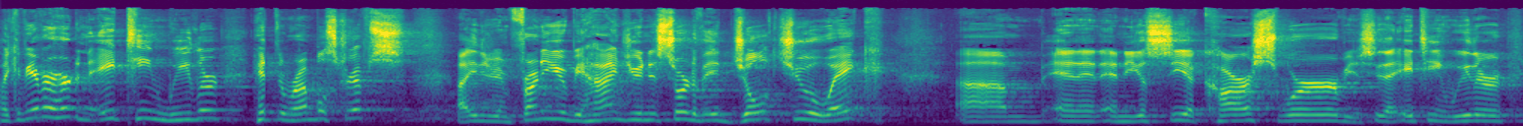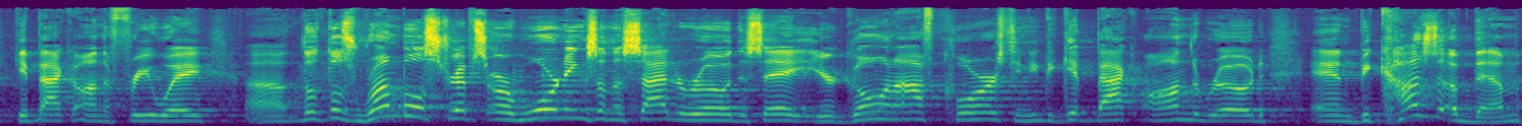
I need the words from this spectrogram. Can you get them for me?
Like, have you ever heard an 18 wheeler hit the rumble strips, uh, either in front of you or behind you, and it sort of it jolts you awake? Um, and, and you'll see a car swerve, you see that 18 wheeler get back on the freeway. Uh, those, those, rumble strips are warnings on the side of the road to say you're going off course, you need to get back on the road. And because of them,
